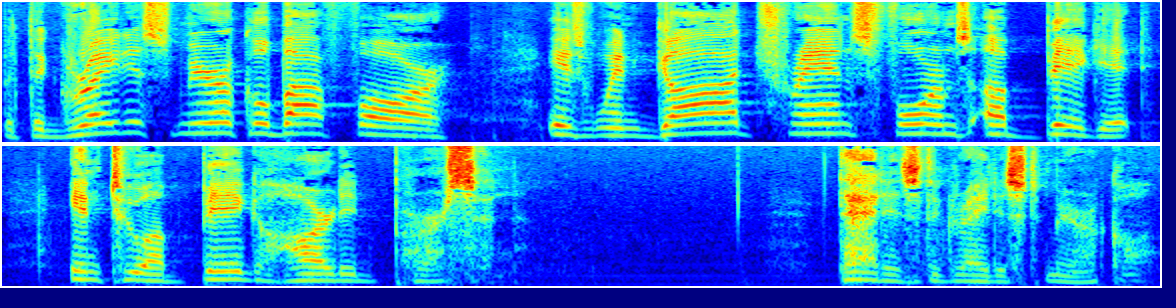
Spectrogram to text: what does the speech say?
But the greatest miracle by far is when God transforms a bigot into a big hearted person. That is the greatest miracle.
